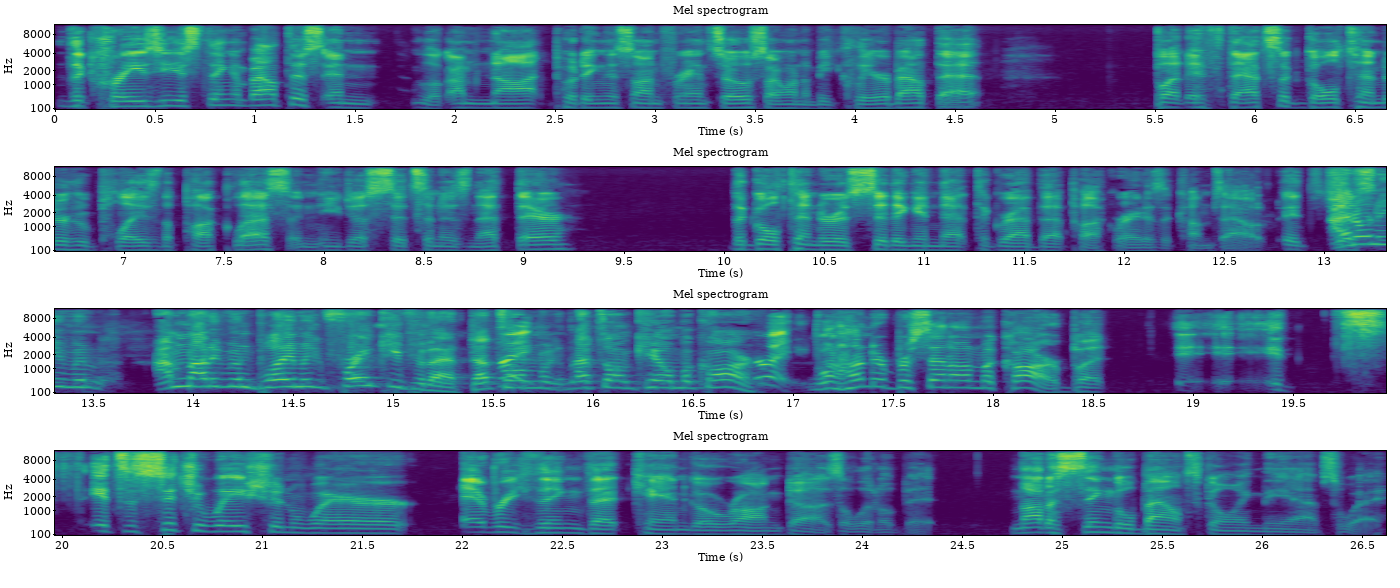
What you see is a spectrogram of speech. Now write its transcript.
the craziest thing about this, and look, I'm not putting this on Francouz. I want to be clear about that. But if that's a goaltender who plays the puck less and he just sits in his net there, the goaltender is sitting in net to grab that puck right as it comes out. It's just, I don't even. I'm not even blaming Frankie for that. That's on. That's on Cale Makar. right 100% on Makar, but i- i- it's it's a situation where everything that can go wrong does a little bit. Not a single bounce going the Avs way.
